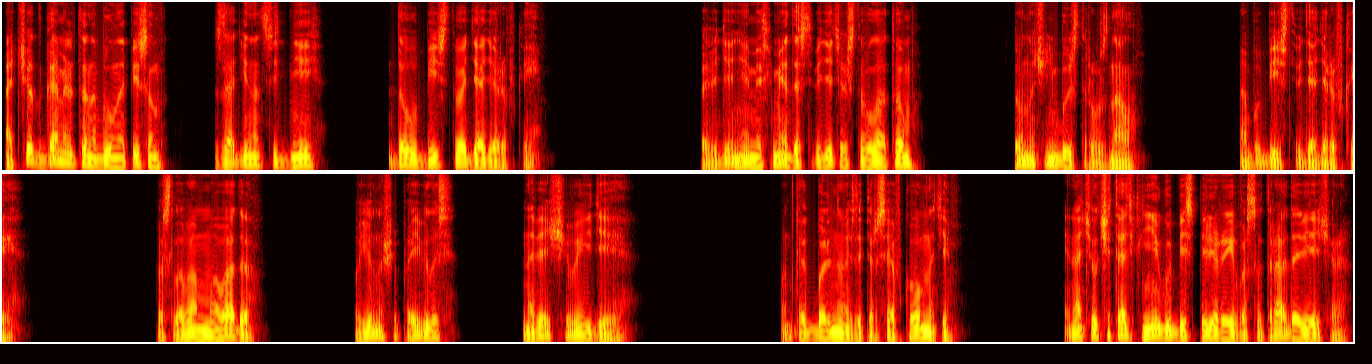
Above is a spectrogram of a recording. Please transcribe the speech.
Отчет Гамильтона был написан за 11 дней до убийства дяди Рывкой. Поведение Мехмеда свидетельствовало о том, что он очень быстро узнал об убийстве дяди Рывкой. По словам Мавадо, у юноши появилась навязчивая идея. Он как больной заперся в комнате и начал читать книгу без перерыва с утра до вечера.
